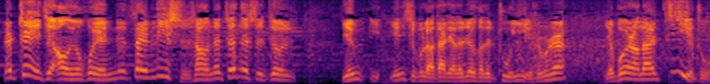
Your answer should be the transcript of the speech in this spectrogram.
那这届奥运会，那在历史上，那真的是就引引引起不了大家的任何的注意，是不是？也不会让大家记住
